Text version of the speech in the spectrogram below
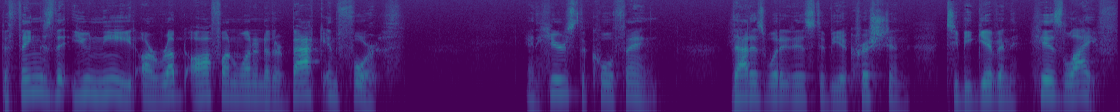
The things that you need are rubbed off on one another, back and forth. And here's the cool thing that is what it is to be a Christian, to be given his life,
